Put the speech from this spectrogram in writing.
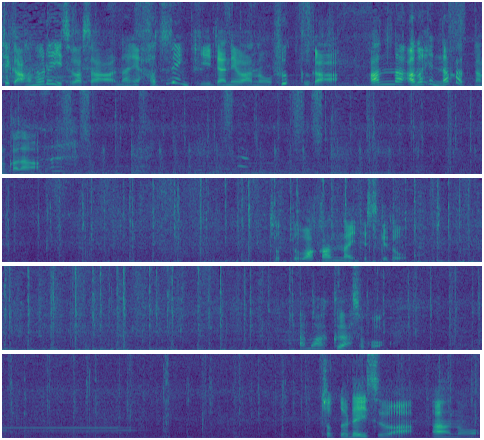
てかあのレースはさ何発電機じゃねえわあのフックがあんなあの辺なかったんかな。ちょっとわかんないですけど。あもう開くあそこ。ちょっとレースはあの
